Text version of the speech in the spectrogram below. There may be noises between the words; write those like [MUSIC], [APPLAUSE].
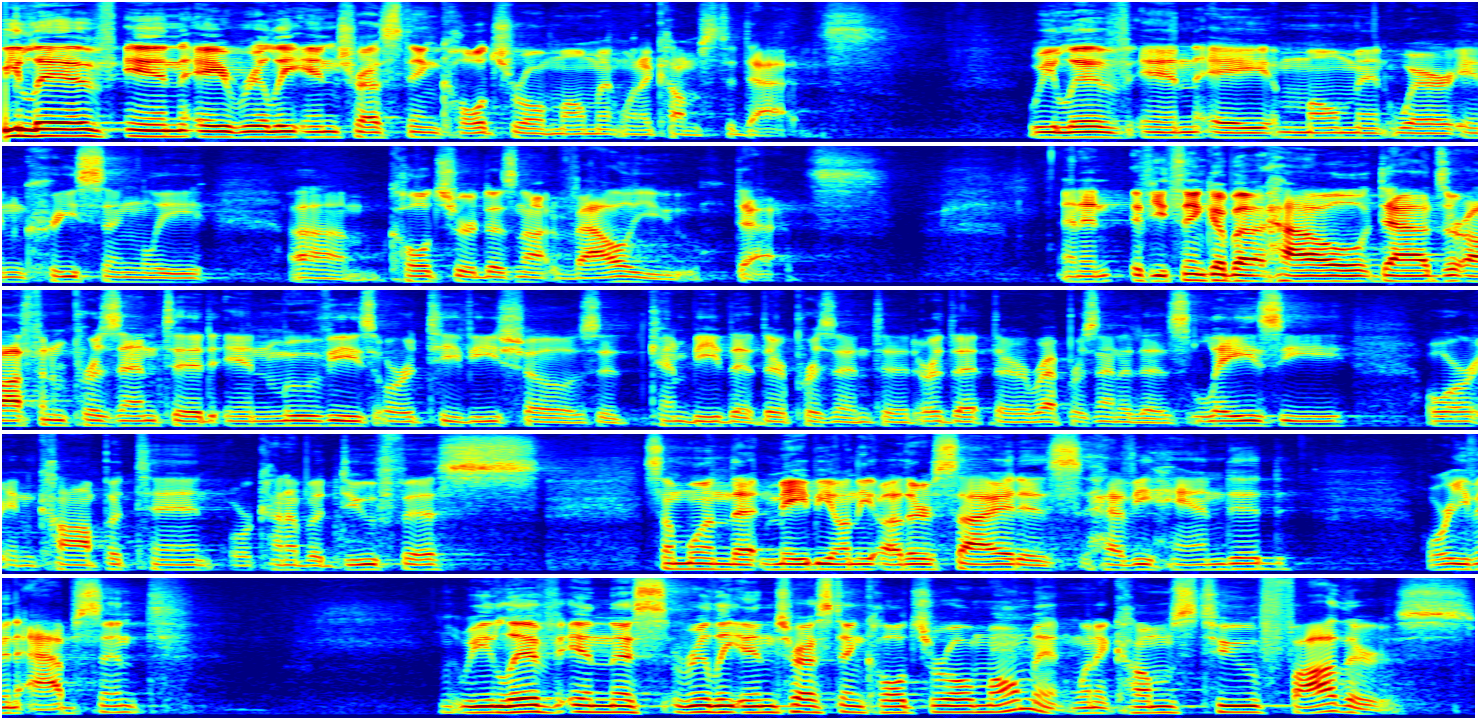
We live in a really interesting cultural moment when it comes to dads. We live in a moment where increasingly um, culture does not value dads. And in, if you think about how dads are often presented in movies or TV shows, it can be that they're presented or that they're represented as lazy or incompetent or kind of a doofus, someone that maybe on the other side is heavy handed or even absent. We live in this really interesting cultural moment when it comes to fathers.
